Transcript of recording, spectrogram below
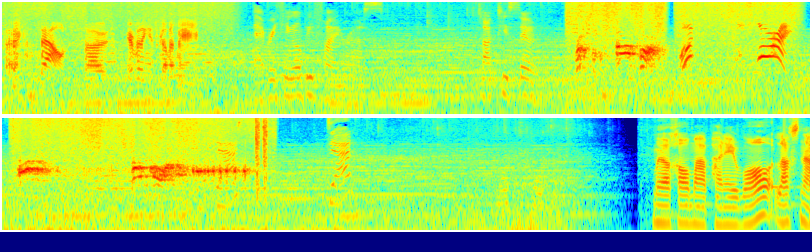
safe and sound, so everything is gonna be... Everything will be fine, Russ. Talk to you soon. What? Why? Dad? Dad? เมื่อเข้ามาภายในวอลลักษณะ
